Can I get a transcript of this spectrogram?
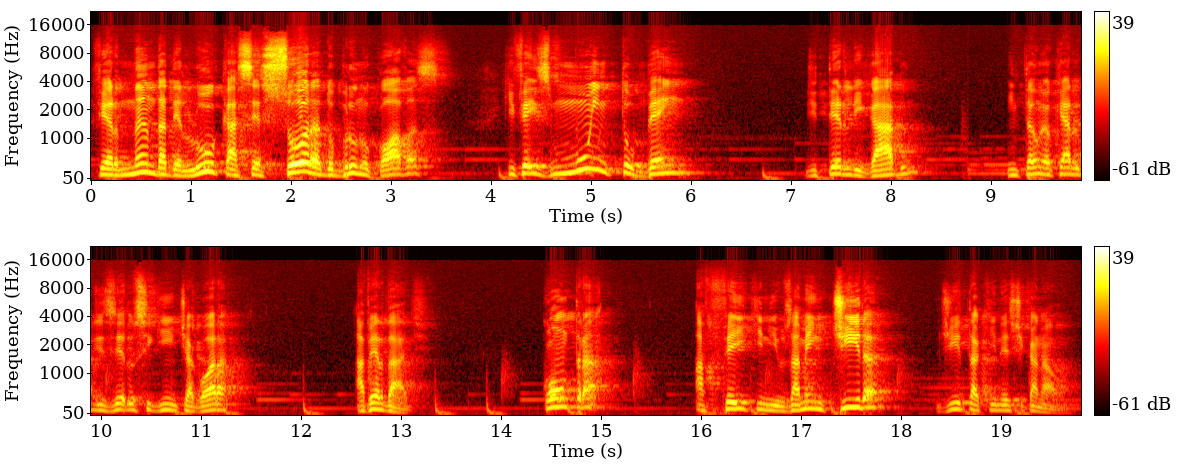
Fernanda De Luca, assessora do Bruno Covas, que fez muito bem de ter ligado. Então eu quero dizer o seguinte agora, a verdade. Contra a fake news, a mentira dita aqui neste canal.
